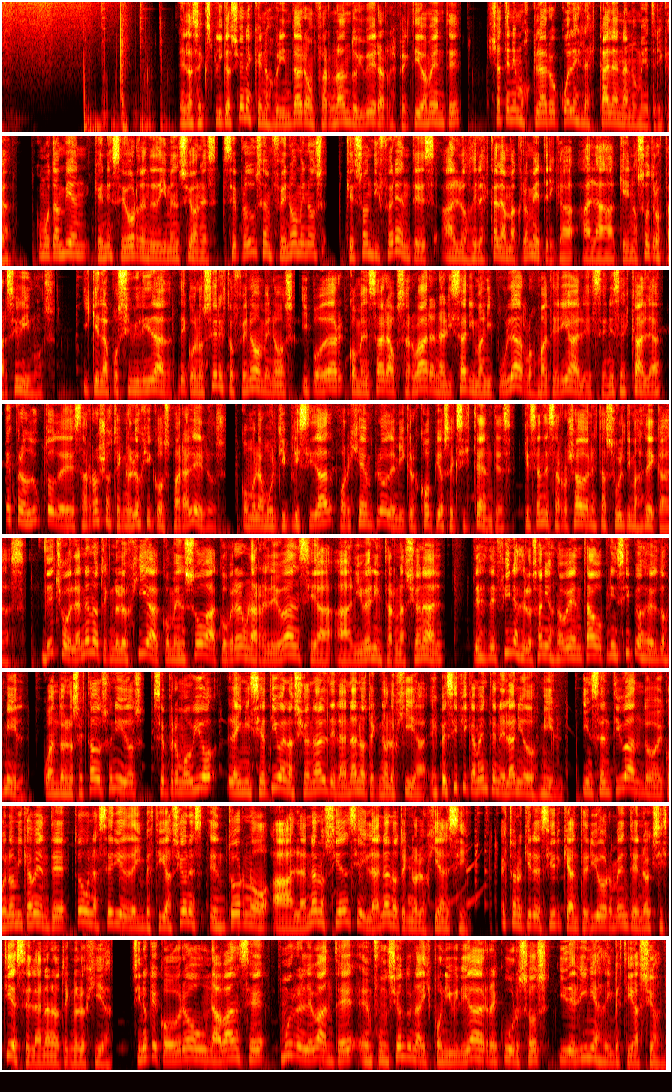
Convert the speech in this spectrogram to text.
En las explicaciones que nos brindaron Fernando y Vera respectivamente, ya tenemos claro cuál es la escala nanométrica, como también que en ese orden de dimensiones se producen fenómenos que son diferentes a los de la escala macrométrica, a la que nosotros percibimos y que la posibilidad de conocer estos fenómenos y poder comenzar a observar, analizar y manipular los materiales en esa escala es producto de desarrollos tecnológicos paralelos, como la multiplicidad, por ejemplo, de microscopios existentes que se han desarrollado en estas últimas décadas. De hecho, la nanotecnología comenzó a cobrar una relevancia a nivel internacional desde fines de los años 90 o principios del 2000, cuando en los Estados Unidos se promovió la Iniciativa Nacional de la Nanotecnología, específicamente en el año 2000, incentivando económicamente toda una serie de investigaciones en torno a la nanociencia y la nanotecnología en sí. Esto no quiere decir que anteriormente no existiese la nanotecnología, sino que cobró un avance muy relevante en función de una disponibilidad de recursos y de líneas de investigación.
